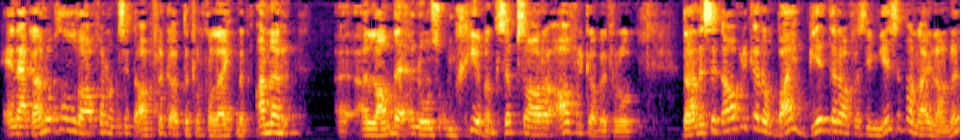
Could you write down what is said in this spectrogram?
en ek hou nogal daarvan om Suid-Afrika te vergelyk met ander uh, lande in ons omgewing, Sub-Sahara Afrika byvoorbeeld, dan is Suid-Afrika nog baie beter af as die meeste van daai lande,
